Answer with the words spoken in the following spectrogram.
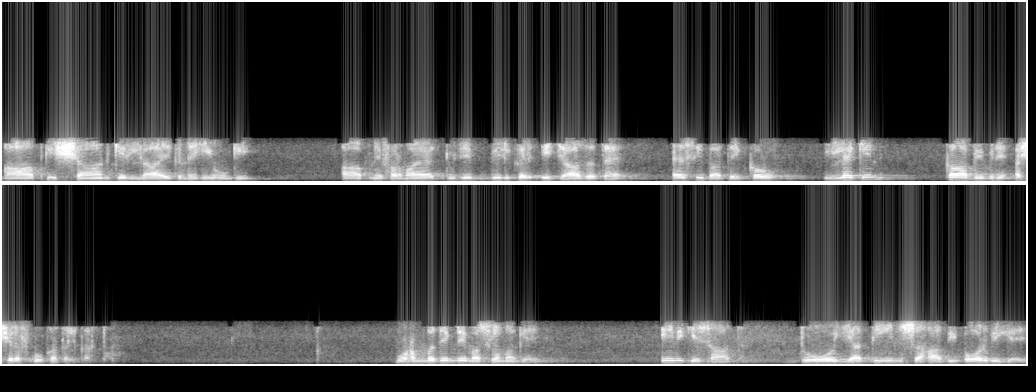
آپ کی شان کے لائق نہیں ہوں گی۔ آپ نے فرمایا تجھے بالکل اجازت ہے ایسی باتیں کرو، لیکن کاب ابن اشرف کو قتل کر دو۔ محمد ابن مسلمہ گئے۔ ان کے ساتھ دو یا تین صحابی اور بھی گئے۔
